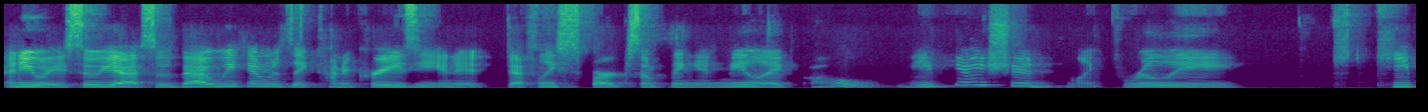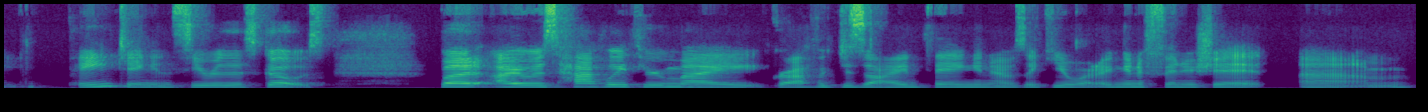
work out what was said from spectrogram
anyway, so yeah, so that weekend was like kind of crazy and it definitely sparked something in me like, oh, maybe I should like really keep painting and see where this goes. But I was halfway through my graphic design thing and I was like, you know what, I'm going to finish it. Um,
